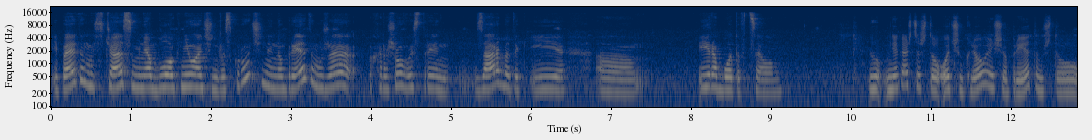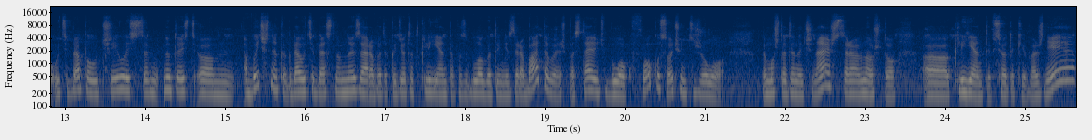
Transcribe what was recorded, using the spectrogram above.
и поэтому сейчас у меня блог не очень раскрученный, но при этом уже хорошо выстроен заработок и, э, и работа в целом. Ну, мне кажется, что очень клево еще при этом, что у тебя получилось, ну, то есть эм, обычно, когда у тебя основной заработок идет от клиентов, из блога ты не зарабатываешь, поставить блог в фокус очень тяжело потому что ты начинаешь все равно, что э, клиенты все-таки важнее,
